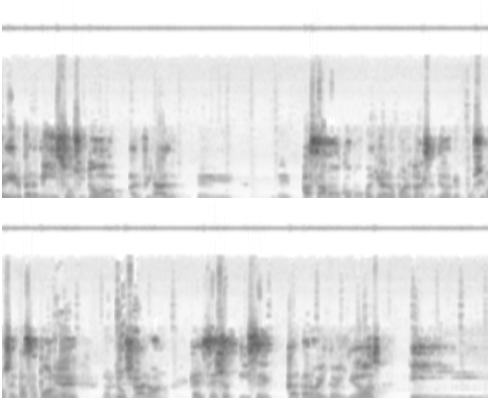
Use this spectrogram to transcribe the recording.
pedir permisos y todo, al final eh, eh, pasamos como cualquier aeropuerto en el sentido de que pusimos el pasaporte, nos lo sellaron, que el sello dice Qatar 2022 y,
